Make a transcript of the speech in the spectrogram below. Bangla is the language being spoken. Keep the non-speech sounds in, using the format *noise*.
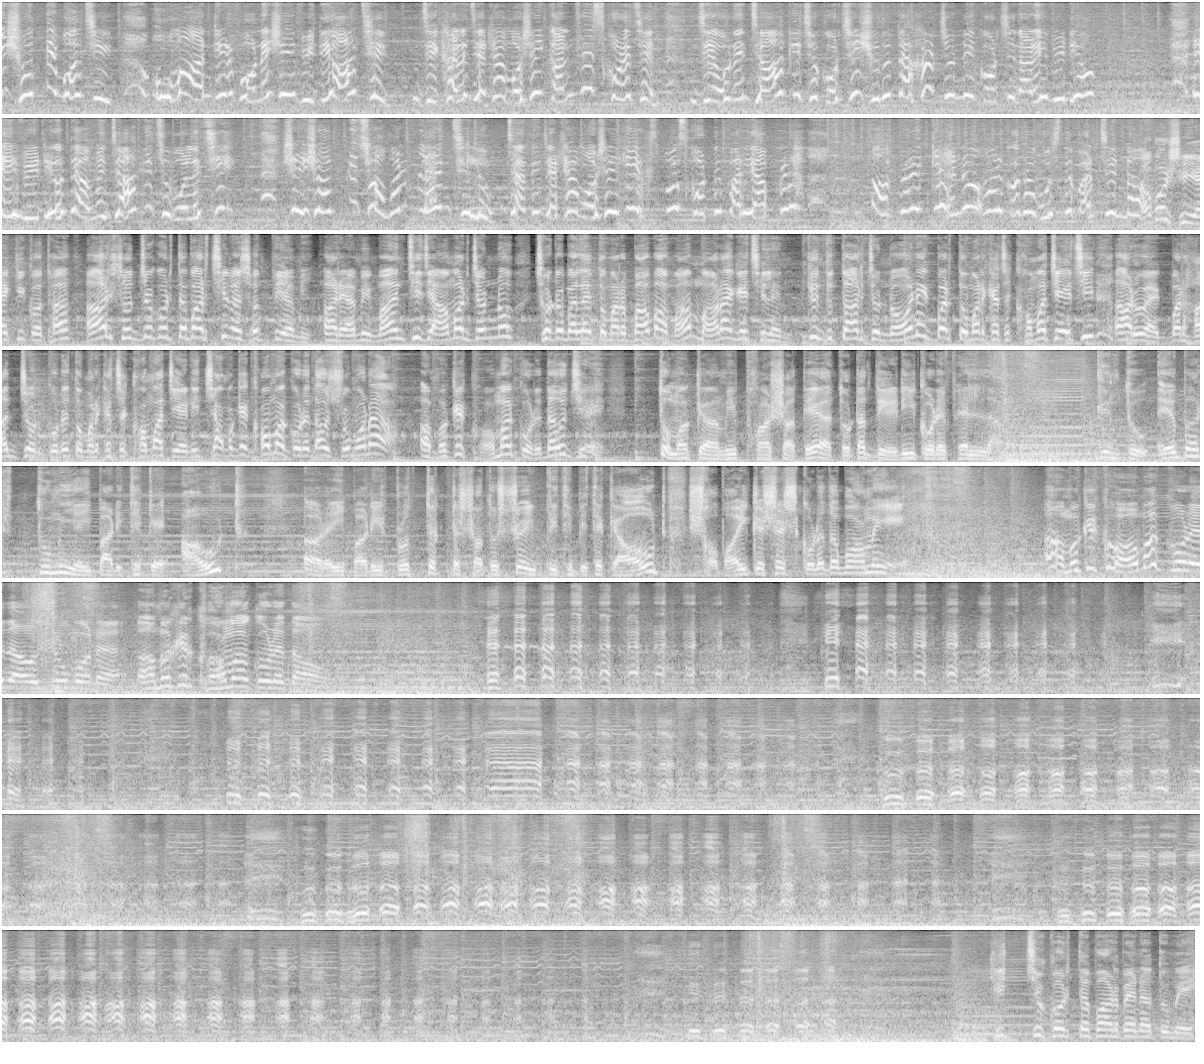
আমি সত্যি বলছি, উমা আন্টির ফোনে সেই ভিডিও আছে, যেখানে জ্যাঠামশাই কনফেস করেছেন যে উনি যা কিছু করছেন শুধু টাকার জন্যই করছেন, আর এই ভিডিও এই ভিডিওতে আমি যা কিছু বলেছি, সেই সব কিছু আমার প্ল্যান ছিল। যাতে জ্যাঠামশাইকে এক্সপোজ করতে পারি। আপনারা আপনারা কেন আমার কথা বুঝতে পারছেন না? আবার সেই একই কথা, আর সহ্য করতে পারছি না সত্যি আমি। আরে আমি মানছি যে আমার জন্য ছোটবেলায় তোমার বাবা মা মারা গেছিলেন। কিন্তু তার জন্য অনেকবার তোমার কাছে ক্ষমা চেয়েছি আরও একবার হাত জোর করে তোমার কাছে ক্ষমা চেয়ে নিচ্ছি। আমাকে ক্ষমা করে দাও, সুমনা। আমাকে ক্ষমা করে দাও যে তোমাকে আমি ফাঁসাতে এতটা দেরি করে ফেললাম। কিন্তু এবার তুমি এই বাড়ি থেকে আউট আর এই বাড়ির প্রত্যেকটা সদস্য এই পৃথিবী থেকে আউট সবাইকে শেষ করে দেবো আমি। আমাকে ক্ষমা করে দাও, সুমনা। আমাকে ক্ষমা করে দাও। *laughs* কিচ্ছু করতে পারবে না তুমি।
